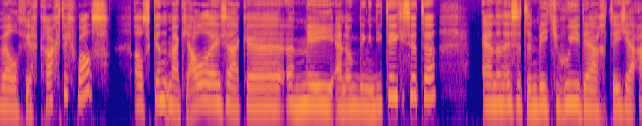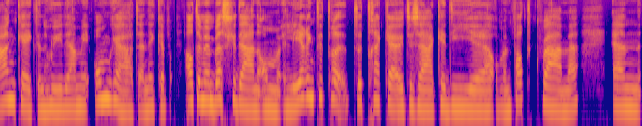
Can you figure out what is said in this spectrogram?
wel veerkrachtig was. Als kind maak je allerlei zaken mee en ook dingen die tegenzitten. En dan is het een beetje hoe je daar tegen aankijkt en hoe je daarmee omgaat. En ik heb altijd mijn best gedaan om lering te, trekken uit de zaken die uh, op mijn pad kwamen. En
